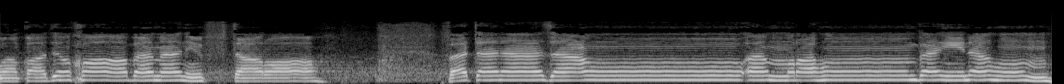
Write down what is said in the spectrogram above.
وقد خاب من افترى. فتنازعوا أمرهم بينهم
